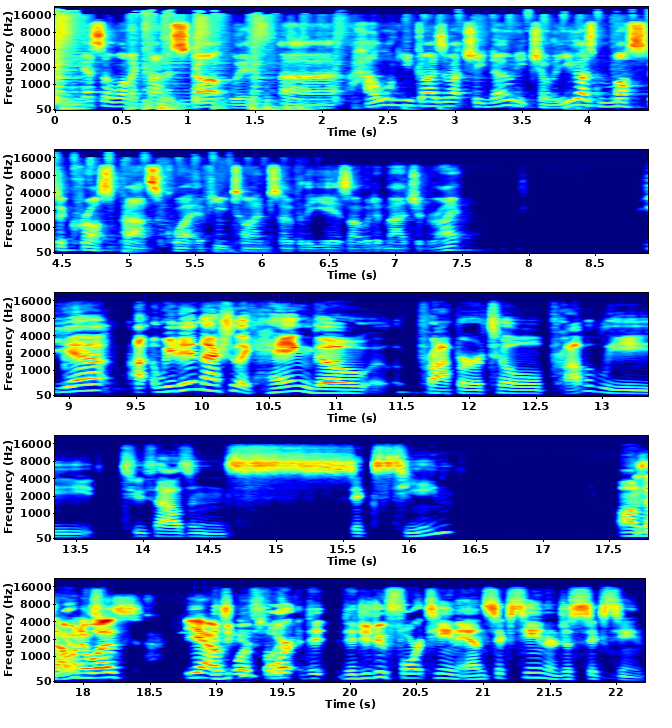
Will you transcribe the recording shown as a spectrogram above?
I guess I want to kind of start with uh, how long you guys have actually known each other. You guys must have crossed paths quite a few times over the years, I would imagine, right? Yeah, we didn't actually like hang though proper till probably 2016 on Is that when it was? Yeah, did, you four, did, did, you do 14 and 16 or just 16?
